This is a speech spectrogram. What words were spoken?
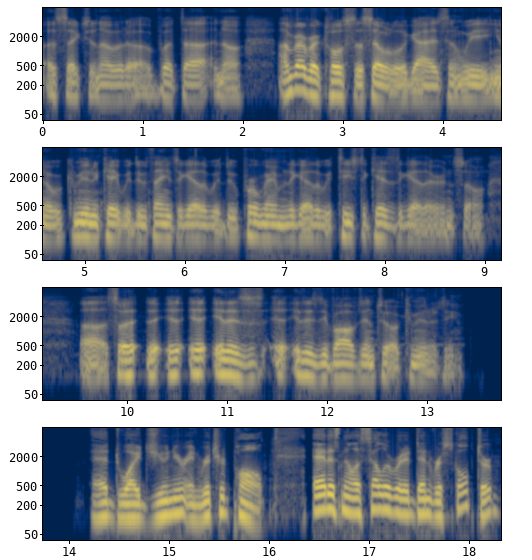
uh, section of it, uh, but uh, no, I'm very very close to several of the guys, and we you know we communicate, we do things together, we do programming together, we teach the kids together, and so. Uh, so it, it, it is it has evolved into a community. Ed Dwight Jr. and Richard Paul. Ed is now a celebrated Denver sculptor.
